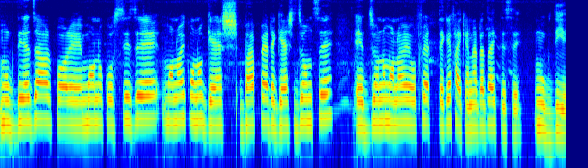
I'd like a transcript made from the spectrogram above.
মুখ দিয়ে যাওয়ার পরে মনে করছি যে মনে হয় কোনো গ্যাস বা পেটে গ্যাস জমছে এর জন্য মনে হয় ওর পেট থেকে পায়খানাটা যাইতেছে মুখ দিয়ে।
